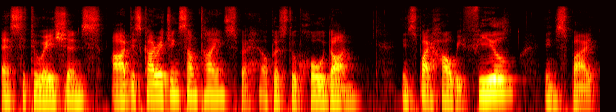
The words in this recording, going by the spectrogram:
as situations are discouraging sometimes, but help us to hold on in spite how we feel, in spite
